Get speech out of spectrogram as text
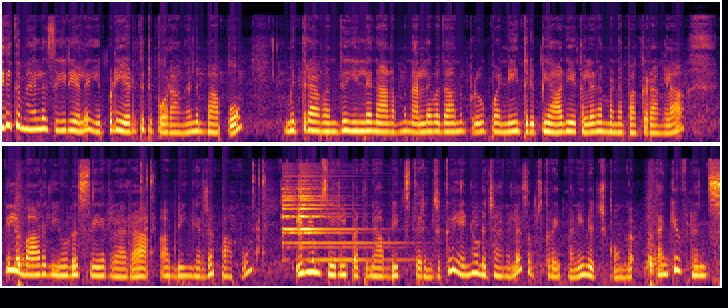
இதுக்கு மேலே சீரியலை எப்படி எடுத்துகிட்டு போகிறாங்கன்னு பார்ப்போம். மித்ரா வந்து இல்லை நான் ரொம்ப நல்லவதான்னு ப்ரூவ் பண்ணி திருப்பி ஆதியை கல்யாணம் பண்ண பார்க்குறாங்களா இல்லை பாரதியோடு சேர்றாரா? அப்படிங்கிறத பார்ப்போம். இவிஎம் சீரியல் பற்றின அப்டேட்ஸ் தெரிஞ்சுக்க என்னோடய சேனலை சப்ஸ்கிரைப் பண்ணி வச்சுக்கோங்க. தேங்க்யூ ஃப்ரெண்ட்ஸ்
